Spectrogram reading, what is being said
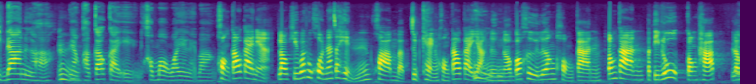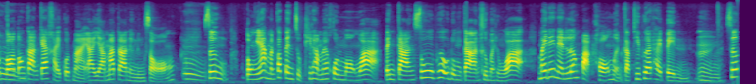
อีกด้านหนึ่งอะคะอืม อย่างพรรคก้าวไกลเองเขามองว่ายังไงบ้าง ของก้าวไกลเนี่ยเราคิดว่าทุกคนน่าจะเห็นความแบบจุดแข็งของก้าวไกลอย่างหนึ่งเนาะอืมก็คือเรื่องของการต้องการปฏิรูปกองทัพ แล้วก็อืมต้องการแก้ไขกฎหมายอาญามาตรา1นึอืมซึ่งตรงเนี้ยมันก็เป็นจุดที่ทำให้คนมองว่าเป็นการสู้เพื่ออุดมการณ์คือหมายถึงว่า ไม่ได้เน้นเรื่องปากท้องเหมือนกับที่เพื่อไทยเป็นอืมซึ่ง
